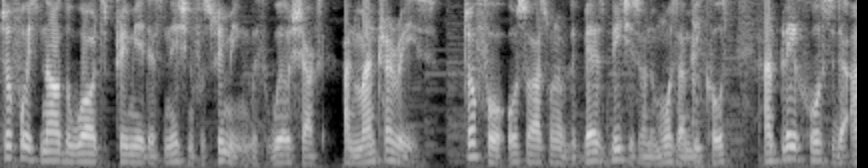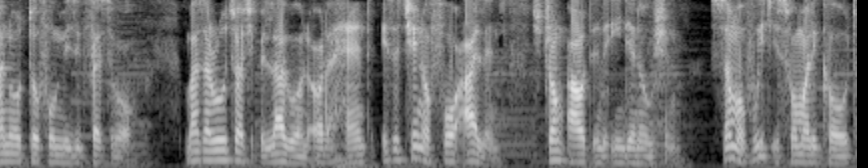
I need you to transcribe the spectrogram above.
Tofo is now the world's premier destination for swimming with whale sharks and manta rays. Tofo also has one of the best beaches on the Mozambique coast and play host to the annual Tofo Music Festival. Bazaruto Archipelago, on the other hand, is a chain of four islands strung out in the Indian Ocean, some of which is formerly called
